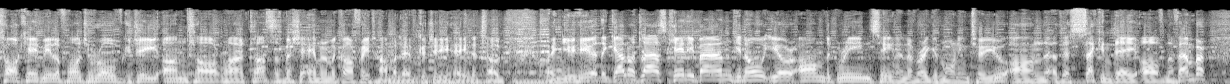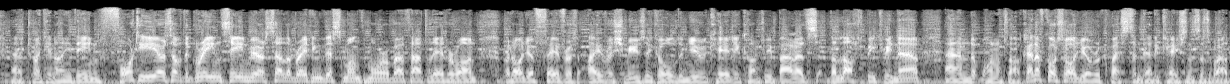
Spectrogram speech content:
tácéad míle fáilte róh gotí antá ráclas me sé Eamon McGoffrey Tom live gotí héine tug. When you hear the Galloglass Céilí Band, you know you're on the green scene and a very good morning to you on the second day of November uh, 2019. 40 years of the green scene we are celebrating this month. More about that later on. But all your favourite Irish music, old and new, Céilí country ballads, the lot between now and one o'clock. And of course all your requests and dedications as well.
